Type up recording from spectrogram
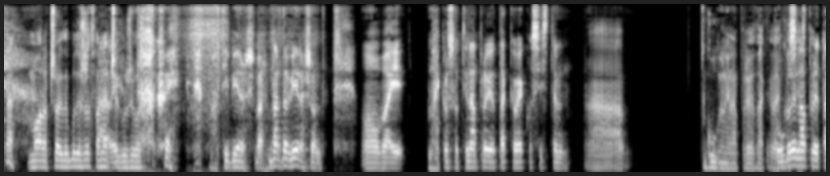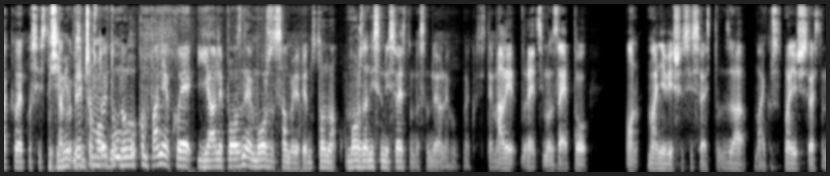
Da, mora čovjek da bude žrtva ali, nečeg u životu. Tako je, ali ti biraš, bar, bar da biraš onda. Ovaj, Microsoft je napravio takav ekosistem A, Google je napravio takav Google ekosistem. je napravio takav ekosistem. Mislim, tako, mi mislim, postoji tu mnogo kompanija koje ja ne poznajem, možda samo jer jednostavno, možda nisam ni svestan da sam deo nekog ekosistema, ali recimo za Apple, ono, manje više si svestan, za Microsoft manje više svestan.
